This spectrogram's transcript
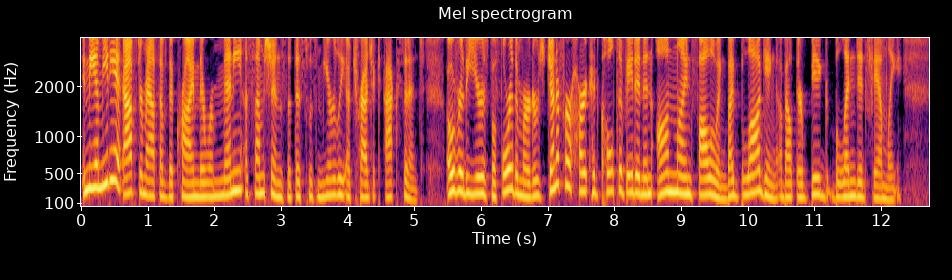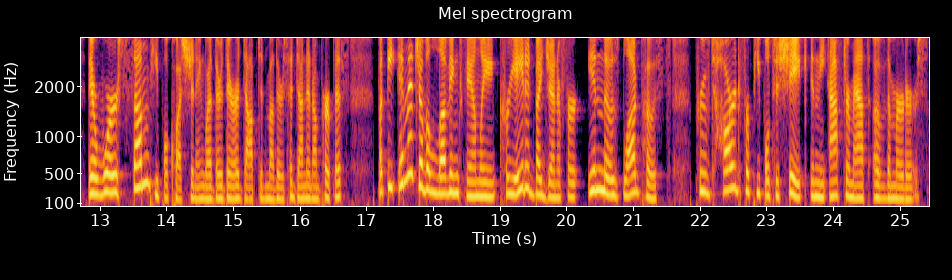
In the immediate aftermath of the crime, there were many assumptions that this was merely a tragic accident. Over the years before the murders, Jennifer Hart had cultivated an online following by blogging about their big blended family. There were some people questioning whether their adopted mothers had done it on purpose, but the image of a loving family created by Jennifer in those blog posts proved hard for people to shake in the aftermath of the murders.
